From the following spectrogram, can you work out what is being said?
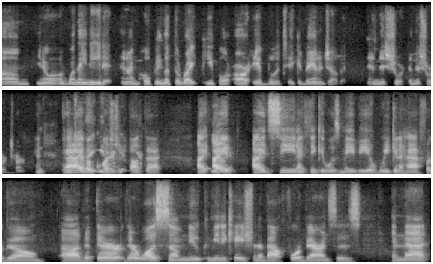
um, you know when they need it and i'm hoping that the right people are able to take advantage of it in this short in the short term and pat i have a question get, about yeah. that i yeah. i i had seen i think it was maybe a week and a half ago uh, that there there was some new communication about forbearances, and that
